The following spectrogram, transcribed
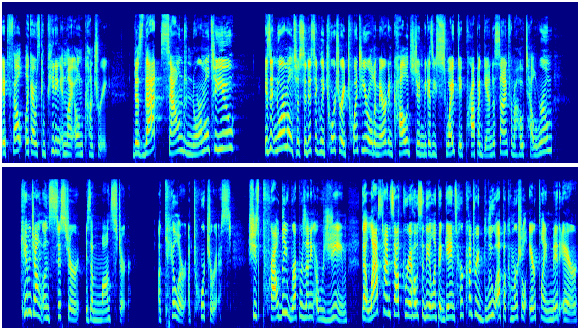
it felt like I was competing in my own country? Does that sound normal to you? Is it normal to sadistically torture a 20 year old American college student because he swiped a propaganda sign from a hotel room? Kim Jong un's sister is a monster, a killer, a torturist. She's proudly representing a regime that last time South Korea hosted the Olympic Games, her country blew up a commercial airplane midair,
